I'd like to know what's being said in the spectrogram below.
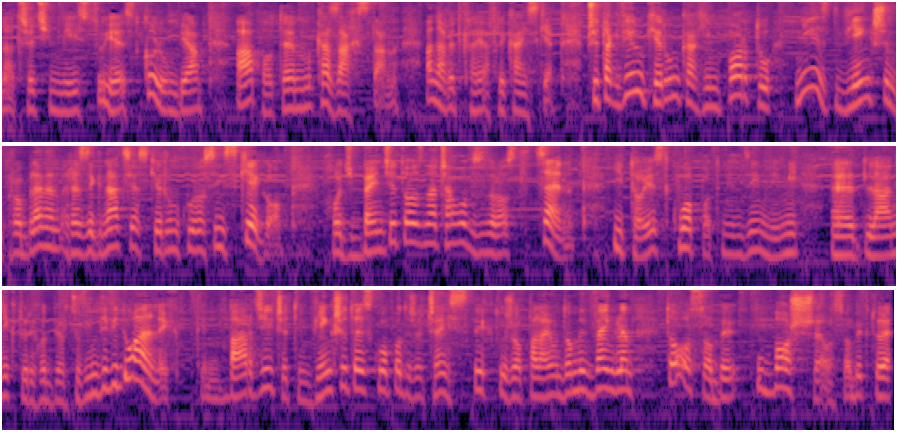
Na trzecim miejscu jest Kolumbia, a potem Kazachstan, a nawet kraje afrykańskie. Przy tak wielu kierunkach importu nie jest większym problemem rezygnacja z kierunku rosyjskiego choć będzie to oznaczało wzrost cen. I to jest kłopot innymi e, dla niektórych odbiorców indywidualnych. Tym bardziej, czy tym większy to jest kłopot, że część z tych, którzy opalają domy węglem, to osoby uboższe, osoby, które,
